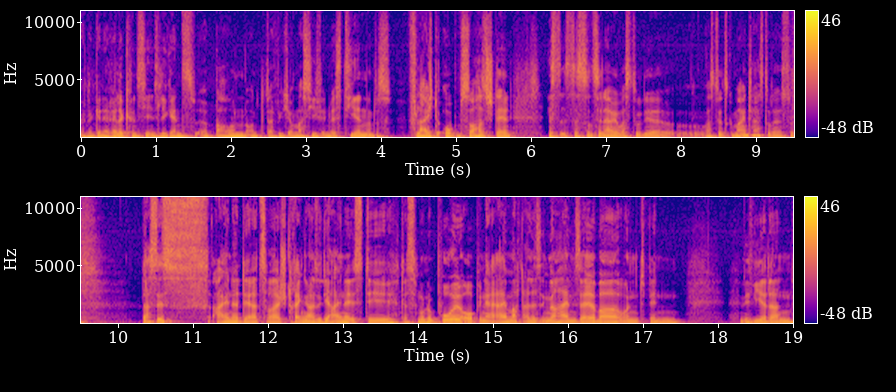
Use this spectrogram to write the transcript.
eine generelle künstliche Intelligenz äh, bauen und da wirklich auch massiv investieren und das vielleicht Open Source stellen. Ist, ist das so ein Szenario, was du dir, was du jetzt gemeint hast, oder ist das? Das ist eine der zwei Stränge. Also die eine ist die, das Monopol. OpenAI macht alles im Geheimen selber und wenn wir dann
